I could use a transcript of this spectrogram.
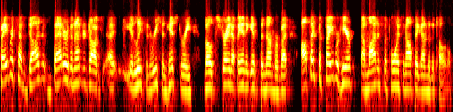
favorites have done better than underdogs, uh, at least in recent history, both straight up and against the number. But I'll take the favor here, uh, minus the points, and I'll take under the total.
